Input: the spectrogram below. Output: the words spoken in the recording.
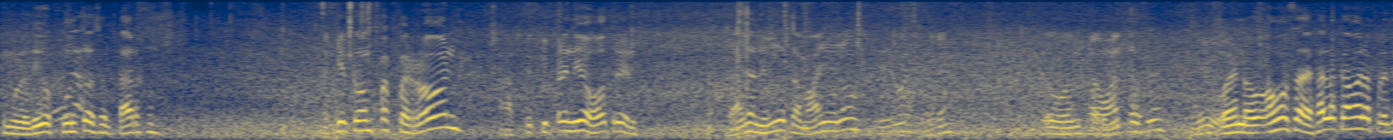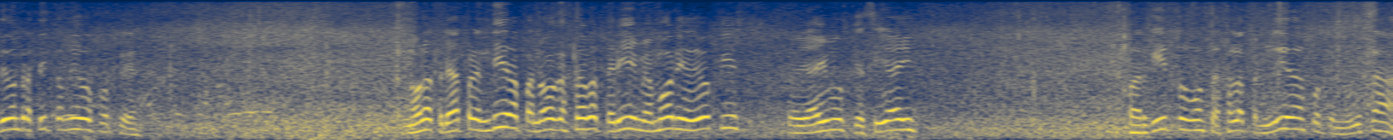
como les digo, a punto de soltarse. Aquí el compa perrón. Aquí, aquí prendió otro. Están del mismo tamaño, ¿no? Qué buen parguito, ¿eh? Muy bueno, vamos a dejar la cámara prendida un ratito, amigos, porque no la traía prendida para no gastar batería y memoria de Okis. Pero ya vimos que sí hay parguitos. Vamos a dejarla prendida porque me gusta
